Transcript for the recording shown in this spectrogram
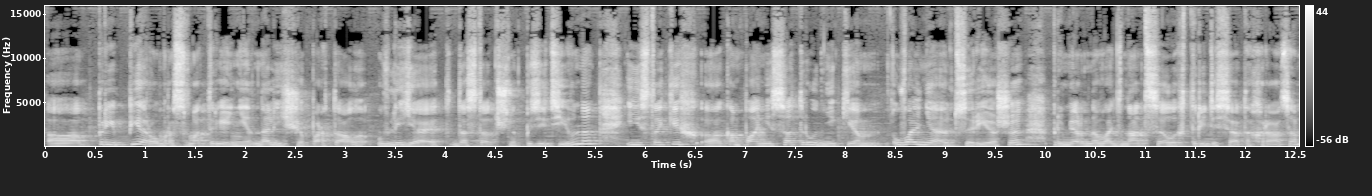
а, при первом рассмотрении наличие портала влияет достаточно позитивно, и из таких а, компаний сотрудники увольняются реже, примерно в 1,3 раза.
